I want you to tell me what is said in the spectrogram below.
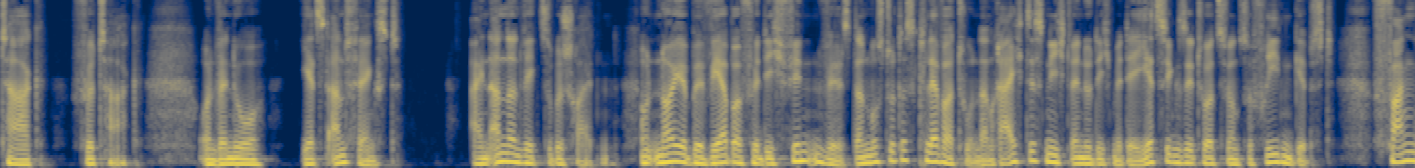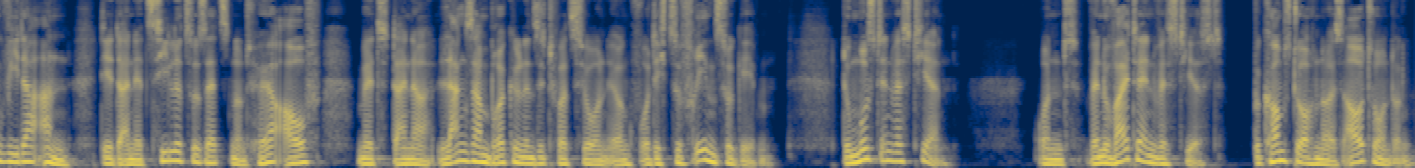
Tag für Tag. Und wenn du jetzt anfängst, einen anderen Weg zu beschreiten und neue Bewerber für dich finden willst, dann musst du das clever tun. Dann reicht es nicht, wenn du dich mit der jetzigen Situation zufrieden gibst. Fang wieder an, dir deine Ziele zu setzen und hör auf, mit deiner langsam bröckelnden Situation irgendwo dich zufrieden zu geben. Du musst investieren. Und wenn du weiter investierst, bekommst du auch ein neues Auto und dann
